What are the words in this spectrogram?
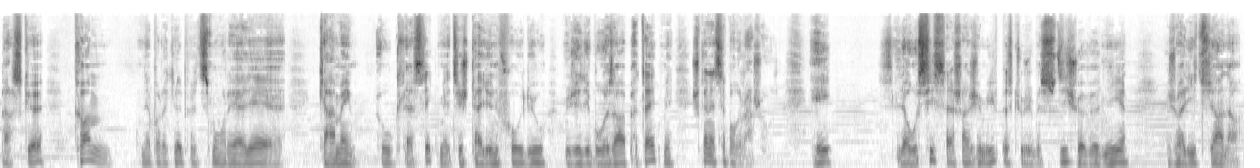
parce que, comme n'importe quel petit Montréalais, euh, quand même, au classique, mais j'étais allé une fois ou deux au Musée des Beaux-Arts peut-être, mais je connaissais pas grand-chose. Et là aussi, ça a changé ma vie parce que je me suis dit, je vais venir, je vais aller étudier en art.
